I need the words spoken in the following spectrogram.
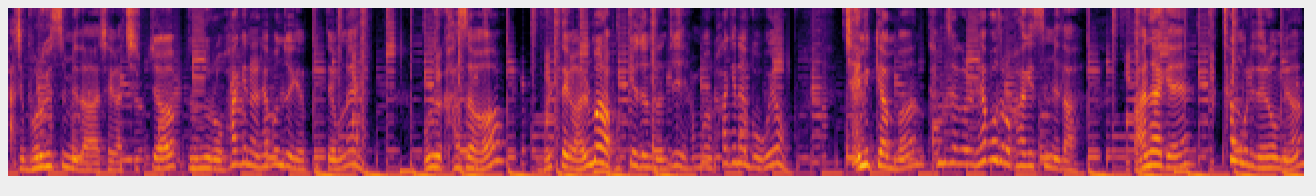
아직 모르겠습니다. 제가 직접 눈으로 확인을 해본 적이 없기 때문에 오늘 가서 물때가 얼마나 벗겨졌는지 한번 확인해 보고요. 재밌게 한번 탐색을 해보도록 하겠습니다. 만약에 흙탕물이 내려오면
